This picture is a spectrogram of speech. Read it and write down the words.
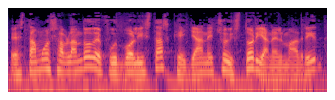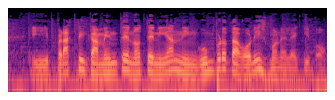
Estamos hablando de futbolistas que ya han hecho historia en el Madrid y prácticamente no tenían ningún protagonismo en el equipo.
